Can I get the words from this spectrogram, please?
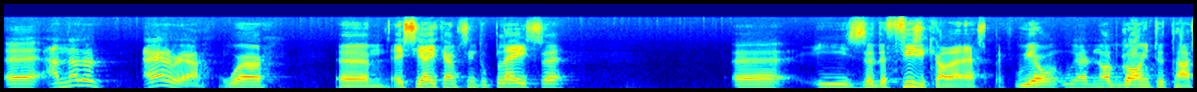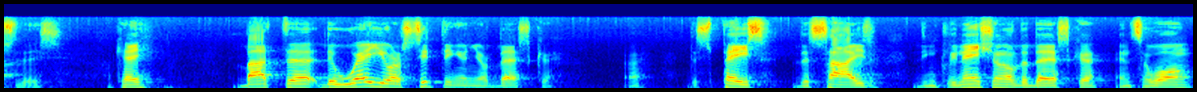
Uh, another area where um, HCI comes into place uh, uh, is the physical aspect. We are, we are not going to touch this, okay? But uh, the way you are sitting on your desk, uh, the space, the size, the inclination of the desk, and so on,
